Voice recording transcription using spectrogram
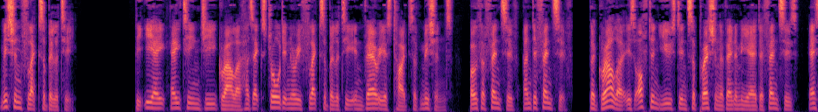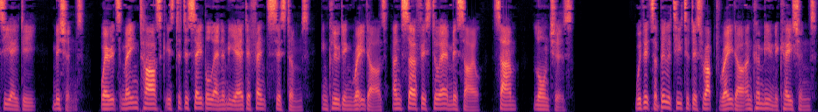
Mission Flexibility The EA-18G Growler has extraordinary flexibility in various types of missions, both offensive and defensive. The Growler is often used in suppression of enemy air defenses, SEAD, missions, where its main task is to disable enemy air defense systems, including radars and surface-to-air missile, SAM, launchers. With its ability to disrupt radar and communications,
